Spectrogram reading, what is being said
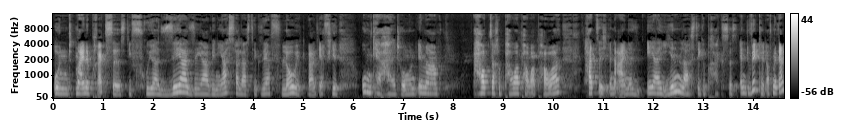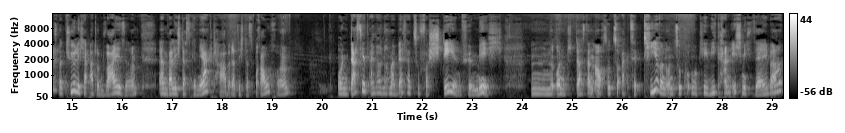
Und meine Praxis, die früher sehr, sehr Vinyasa-lastig, sehr flowig war, sehr viel Umkehrhaltung und immer Hauptsache Power, Power, Power, hat sich in eine eher yin-lastige Praxis entwickelt, auf eine ganz natürliche Art und Weise, ähm, weil ich das gemerkt habe, dass ich das brauche. Und das jetzt einfach nochmal besser zu verstehen für mich und das dann auch so zu akzeptieren und zu gucken, okay, wie kann ich mich selber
